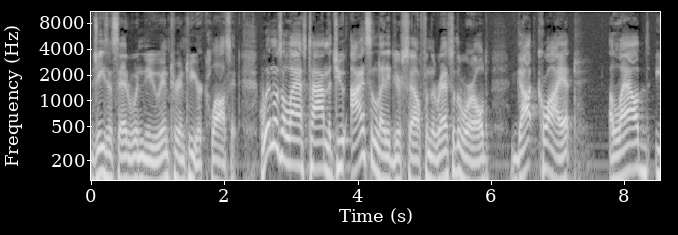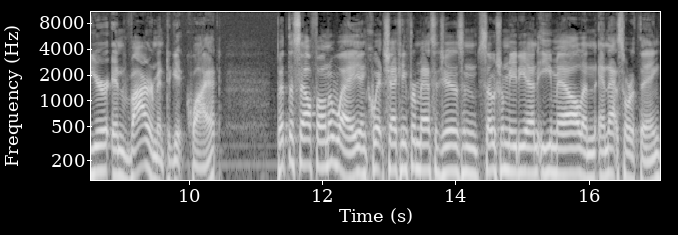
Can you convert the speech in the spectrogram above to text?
Jesus said, when you enter into your closet. When was the last time that you isolated yourself from the rest of the world, got quiet, allowed your environment to get quiet, put the cell phone away, and quit checking for messages and social media and email and, and that sort of thing?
